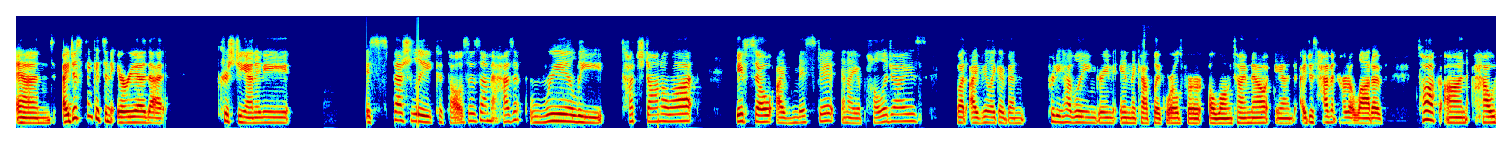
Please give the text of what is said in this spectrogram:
And I just think it's an area that Christianity, especially Catholicism, hasn't really touched on a lot. If so, I've missed it and I apologize. But I feel like I've been pretty heavily ingrained in the Catholic world for a long time now. And I just haven't heard a lot of talk on how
